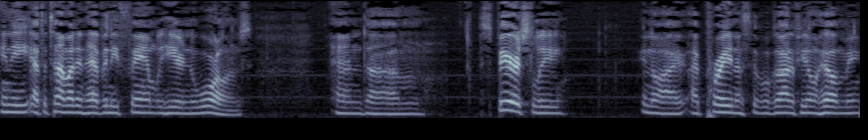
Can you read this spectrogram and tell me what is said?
any. At the time, I didn't have any family here in New Orleans, and um, spiritually, you know, I, I prayed and I said, "Well, God, if you don't help me,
